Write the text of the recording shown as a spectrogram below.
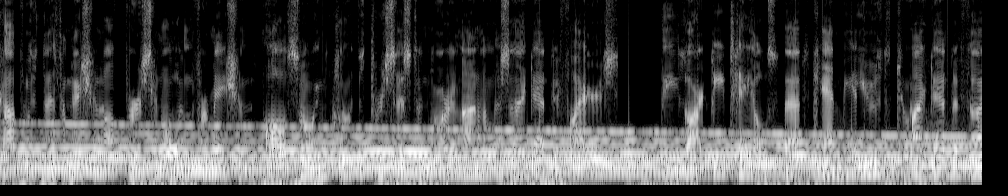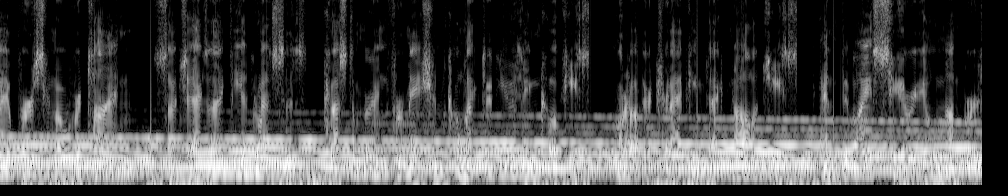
COPPA's definition of personal information also includes persistent or anonymous identifiers. These are details that can be used to identify a person over time, such as IP addresses, customer information collected using cookies, or other tracking technologies, and device serial numbers.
